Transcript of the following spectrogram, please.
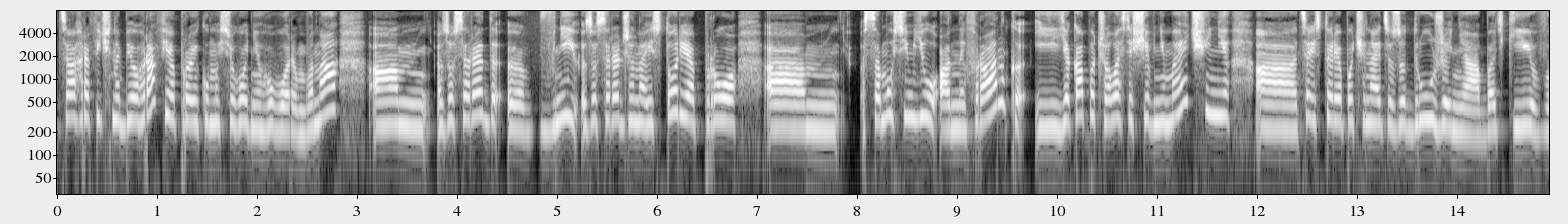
ця графічна біографія, про яку ми сьогодні говоримо, вона зосеред е, в ній зосереджена історія про саму сім'ю Анни Франк, і яка почалася ще в Німеччині. Ця історія починається з одруження батьків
